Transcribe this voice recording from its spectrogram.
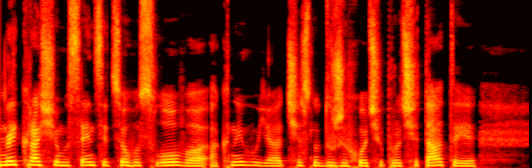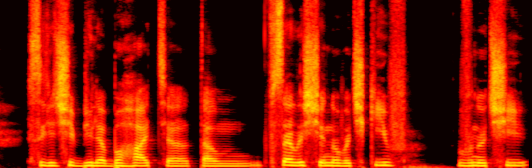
найкращому сенсі цього слова, а книгу я чесно дуже хочу прочитати, сидячи біля багаття там в селищі новачків вночі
